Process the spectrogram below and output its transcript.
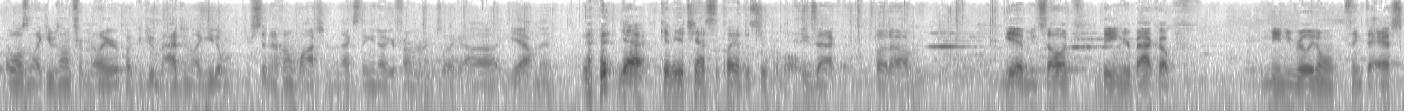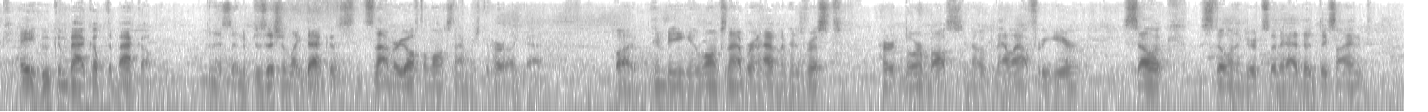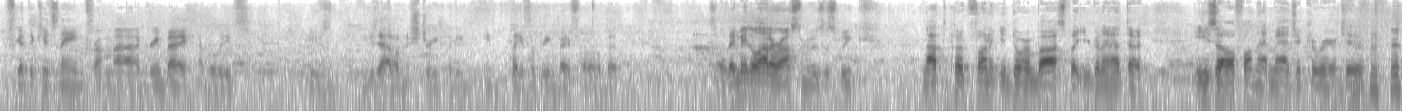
it wasn't like he was unfamiliar. But could you imagine, like you don't you're sitting at home watching, the next thing you know, your phone rings. You're like, uh, yeah, I'm in. yeah, give me a chance to play at the Super Bowl. Exactly. But um, yeah, I mean, Celek being your backup, I mean, you really don't think to ask, hey, who can back up the backup in, this, in a position like that? Because it's not very often long snappers get hurt like that. But him being a long snapper and having his wrist hurt, Boss, you know, now out for the year. Celek is still injured, so they had to they signed. I forget the kid's name from uh, Green Bay, I believe. He was he was out on the street, but he, he played for Green Bay for a little bit. So they made a lot of roster moves this week. Not to poke fun at your Dorenbos, but you're going to have to ease off on that magic career too.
